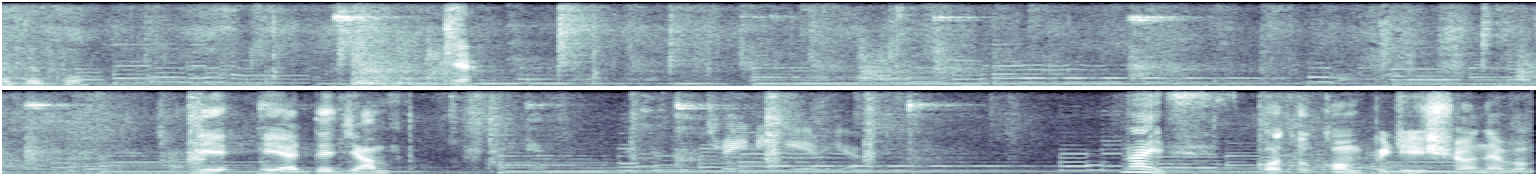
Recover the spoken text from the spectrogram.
ওই দেখো Yeah. Yeah, here they nice কত কম্পিটিশন এবং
